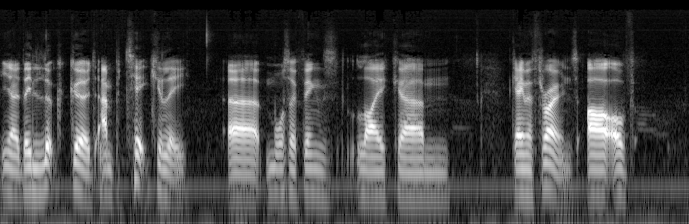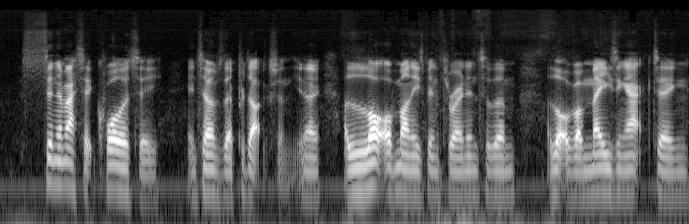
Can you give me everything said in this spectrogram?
you know they look good, and particularly uh, more so things like um, Game of Thrones are of cinematic quality in terms of their production. You know, a lot of money's been thrown into them, a lot of amazing acting,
